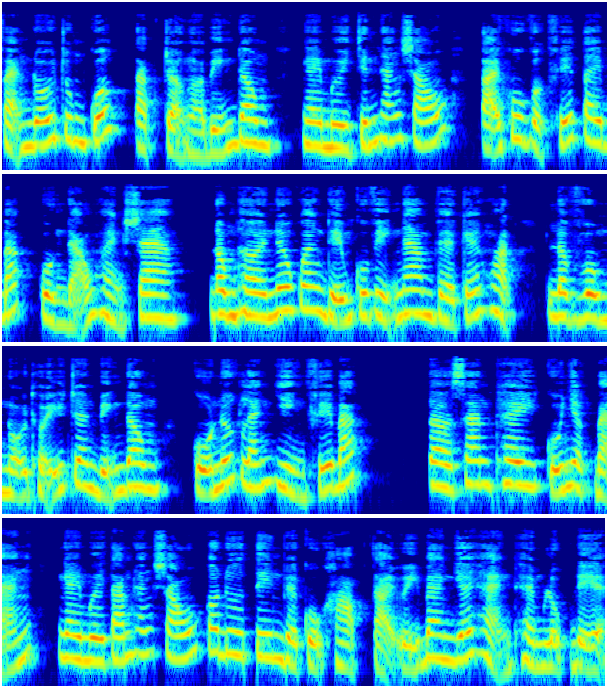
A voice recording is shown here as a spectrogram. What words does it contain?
phản đối Trung Quốc tập trận ở Biển Đông ngày 19 tháng 6 tại khu vực phía Tây Bắc quần đảo Hoàng Sa, đồng thời nêu quan điểm của Việt Nam về kế hoạch lập vùng nội thủy trên Biển Đông của nước láng giềng phía Bắc. Tờ Sankei của Nhật Bản ngày 18 tháng 6 có đưa tin về cuộc họp tại Ủy ban Giới hạn Thềm lục địa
